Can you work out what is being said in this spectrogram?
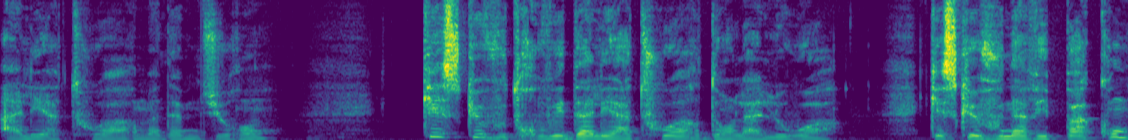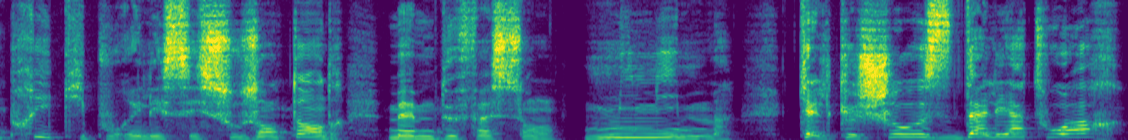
Aléatoire, Madame Durand? Qu'est-ce que vous trouvez d'aléatoire dans la loi? Qu'est-ce que vous n'avez pas compris qui pourrait laisser sous-entendre, même de façon minime, quelque chose d'aléatoire?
